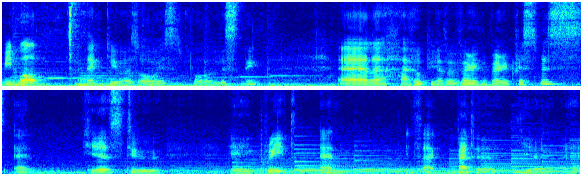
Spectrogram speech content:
Meanwhile, thank you as always for listening, and uh, I hope you have a very Merry Christmas, and here's to uh, a great and in fact, better year ahead.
